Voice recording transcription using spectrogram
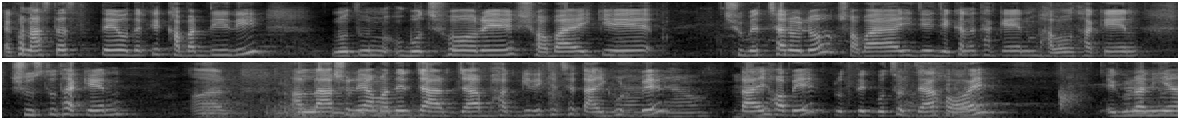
এখন আস্তে আস্তে ওদেরকে খাবার দিয়ে দিই। নতুন বছরে সবাইকে শুভেচ্ছা রইল। সবাই যে যেখানে থাকেন ভালো থাকেন সুস্থ থাকেন। আর আল্লাহ আসলে আমাদের যার যা ভাগ্যে রেখেছে তাই ঘটবে। তাই হবে। প্রত্যেক বছর যা হয় এগুলা নিয়ে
